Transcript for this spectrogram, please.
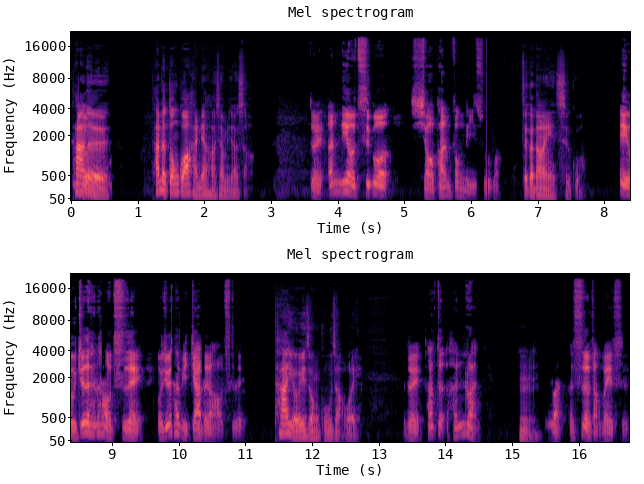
它的它的冬瓜含量好像比较少。对，啊，你有吃过小潘凤梨酥吗？这个当然也吃过。哎，我觉得很好吃哎，我觉得它比嘉德好吃哎。它有一种古早味。对，它的很软，嗯，很软，很适合长辈吃。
